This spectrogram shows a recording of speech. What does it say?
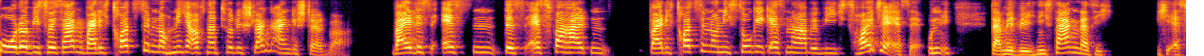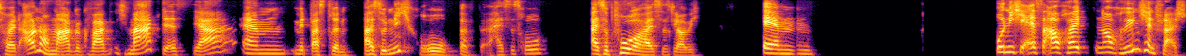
oder wie soll ich sagen, weil ich trotzdem noch nicht auf natürlich schlank eingestellt war, weil das Essen, das Essverhalten weil ich trotzdem noch nicht so gegessen habe, wie ich es heute esse. Und ich, damit will ich nicht sagen, dass ich, ich esse heute auch noch Magerquark. Ich mag das, ja, ähm, mit was drin. Also nicht roh. Äh, heißt es roh? Also pur heißt es, glaube ich. Ähm, Und ich esse auch heute noch Hühnchenfleisch.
